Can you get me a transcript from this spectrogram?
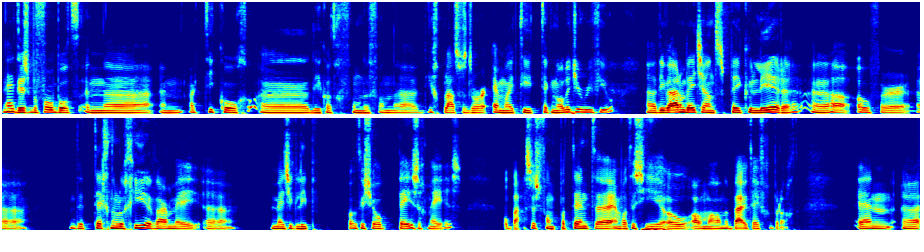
Nee, er is bijvoorbeeld een, eh, een artikel eh, die ik had gevonden van eh, die geplaatst was door MIT Technology Review. Eh, die waren een beetje aan het speculeren eh, over eh, de technologieën waarmee eh, Magic Leap potentieel bezig mee is. Op basis van patenten en wat de CEO allemaal naar buiten heeft gebracht. En eh,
